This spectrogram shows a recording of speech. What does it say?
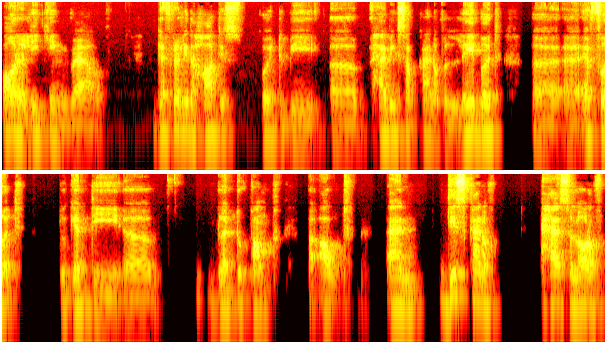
or a leaking valve, definitely the heart is going to be uh, having some kind of a labored uh, uh, effort to get the uh, blood to pump uh, out. And this kind of has a lot of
